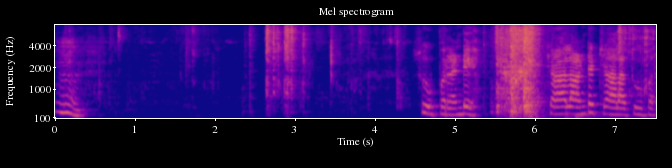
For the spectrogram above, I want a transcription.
మ్మ్. సూపర్ అండి. చాలా అంటే చాలా సూపర్.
